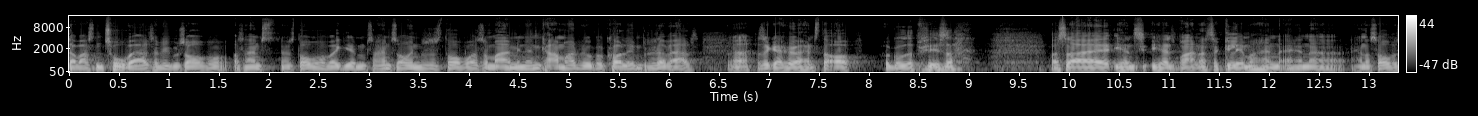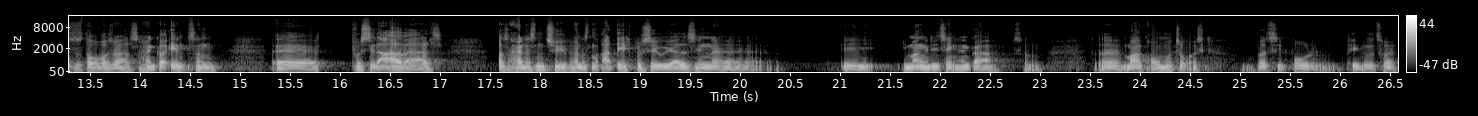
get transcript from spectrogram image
der var sådan to værelser, vi kunne sove på, og så hans, hans storebror var ikke hjemme, så han sov inde hos hans storebror, og så mig og min anden kammerat, vi var gået kold ind på det der værelse. Ja. Og så kan jeg høre, at han står op og går ud og pisser. Og så øh, i, hans, i hans brænder, så glemmer han, at han, er, han har sovet på sin storebrors værelse, så han går ind sådan, øh, på sit eget værelse. Og så han er sådan en type, han er sådan ret eksplosiv i alle sine, øh, i, i mange af de ting, han gør. Sådan, øh, meget grovmotorisk, for at sige, bruge et pænt udtryk.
